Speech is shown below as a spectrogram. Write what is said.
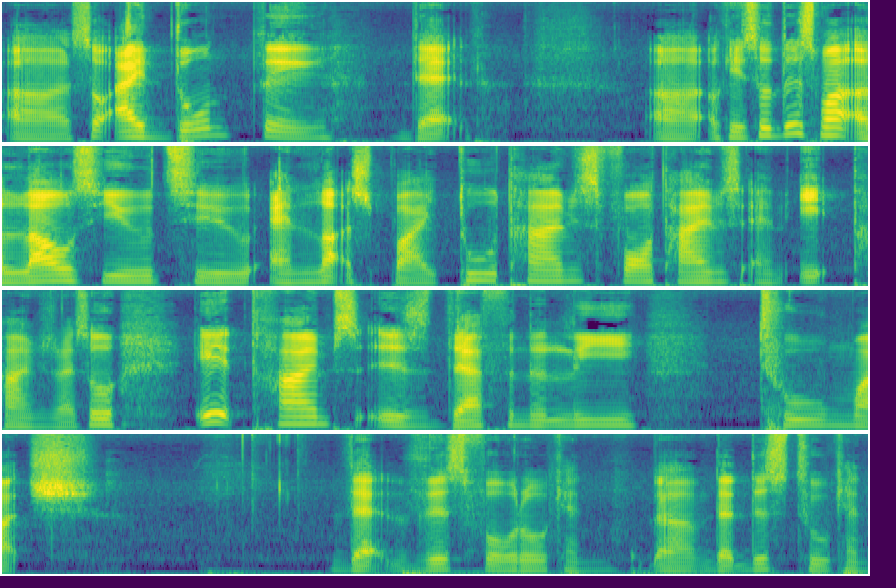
uh, so I don't think that uh, okay so this one allows you to enlarge by two times four times and eight times right? So eight times is definitely too much that this photo can um, that this tool can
